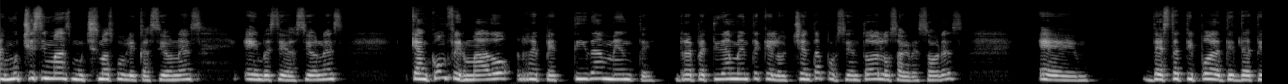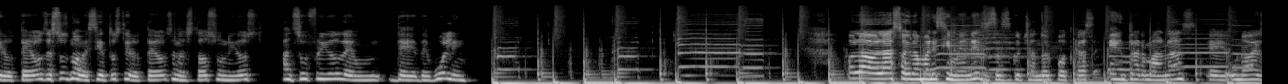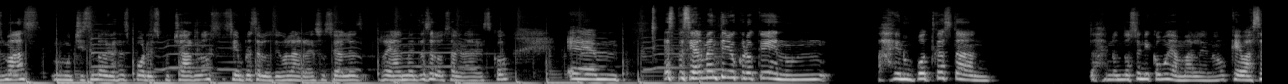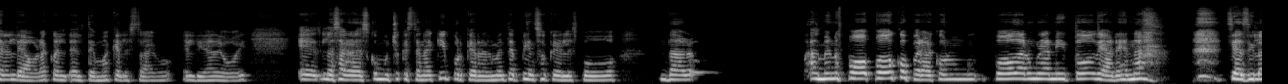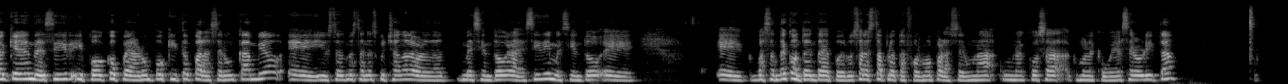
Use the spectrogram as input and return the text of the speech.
hay muchísimas, muchísimas publicaciones e investigaciones que han confirmado repetidamente, repetidamente que el 80% de los agresores eh, de este tipo de, tiroteos, de estos 900 tiroteos en los Estados Unidos, han sufrido de, un, de, de bullying. Hola, hola, soy Damaris Jiménez, estás escuchando el podcast Entre Hermanas. Eh, una vez más, muchísimas gracias por escucharnos, siempre se los digo en las redes sociales, realmente se los agradezco. Em, especialmente yo creo que en un, en un podcast tan, no, sé ni cómo llamarle, ¿no? Que va a ser el de ahora, el, el tema que les traigo el día de hoy. Eh, les agradezco mucho que estén aquí porque realmente pienso que les puedo dar, al menos puedo, puedo cooperar con un, puedo dar un granito de arena, si así lo quieren decir, y puedo cooperar un poquito para hacer un cambio. Eh, y ustedes me están escuchando, la verdad me siento agradecida y me siento... Eh, bastante contenta de poder usar esta plataforma para hacer una, una cosa como la que voy a hacer ahorita.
